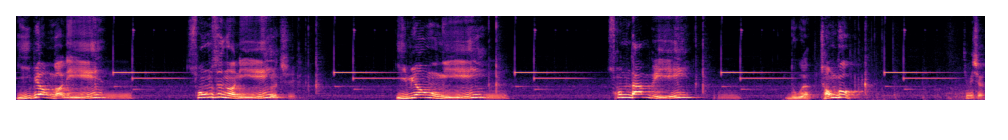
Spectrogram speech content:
이병건이 음, 송승헌이 그렇지. 이명웅이 음, 손담비 음. 누구야 정국 김희철.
